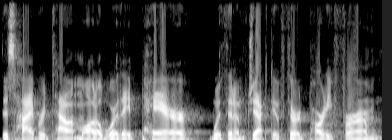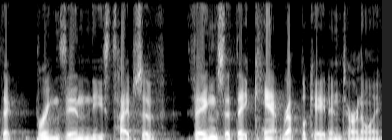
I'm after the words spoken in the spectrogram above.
this hybrid talent model where they pair with an objective third party firm that brings in these types of things that they can't replicate internally.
